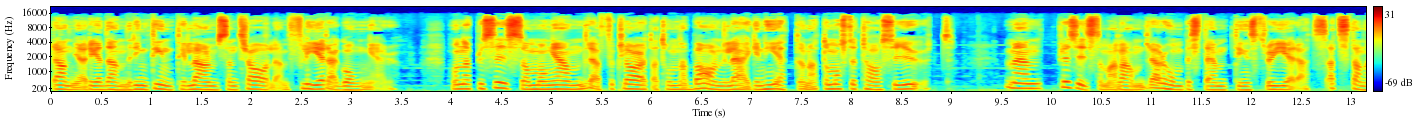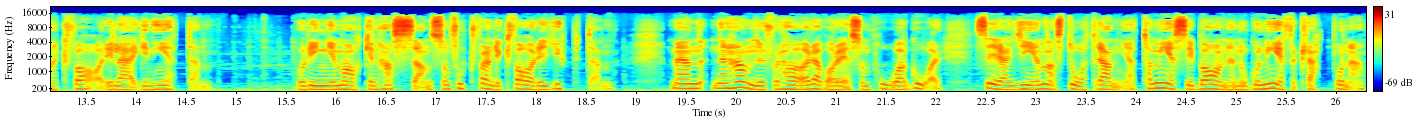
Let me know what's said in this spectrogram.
Ranja har redan ringt in till larmcentralen flera gånger. Hon har precis som många andra förklarat att hon har barn i lägenheten och att de måste ta sig ut. Men precis som alla andra har hon bestämt instruerats att stanna kvar i lägenheten. Hon ringer maken Hassan som fortfarande är kvar i Egypten. Men när han nu får höra vad det är som pågår säger han genast åt Ranja att ta med sig barnen och gå ner för trapporna.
